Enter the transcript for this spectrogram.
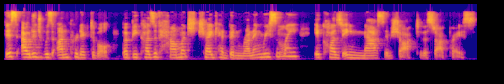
This outage was unpredictable, but because of how much Chegg had been running recently, it caused a massive shock to the stock price.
